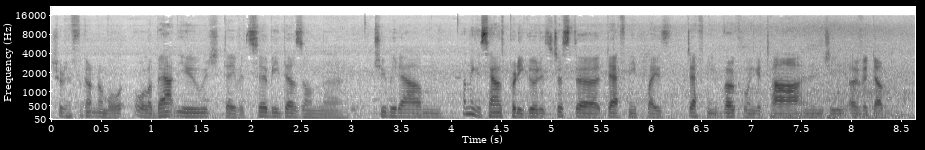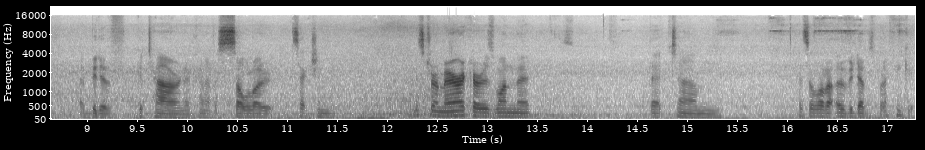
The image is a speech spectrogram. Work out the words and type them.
Should Have Forgotten All, all About You, which David Serby does on the Tribute album. I think it sounds pretty good. It's just uh, Dafni plays Dafni vocal and guitar, and then she overdubbed a bit of guitar in a kind of a solo section. Mr. America is one that that um, has a lot of overdubs, but I think it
